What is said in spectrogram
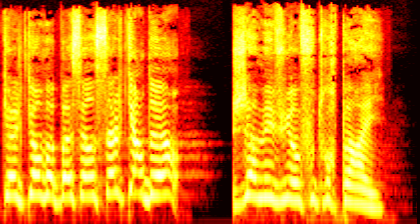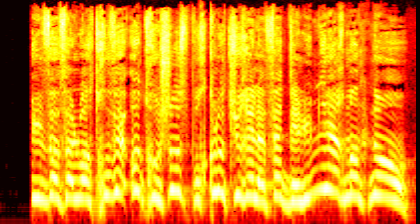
Quelqu'un va passer un sale quart d'heure Jamais vu un foutoir pareil. Il va falloir trouver autre chose pour clôturer la fête des Lumières maintenant.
